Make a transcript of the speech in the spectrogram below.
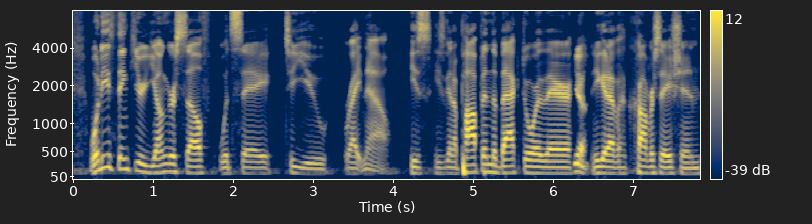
What do you think your younger self would say to you right now? He's he's gonna pop in the back door there. Yeah. and you could have a conversation.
